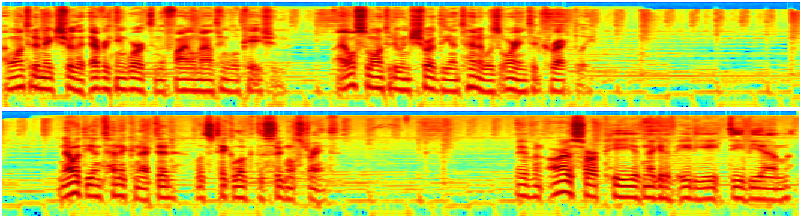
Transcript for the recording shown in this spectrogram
I wanted to make sure that everything worked in the final mounting location. I also wanted to ensure the antenna was oriented correctly. Now with the antenna connected, let's take a look at the signal strength. We have an RSRP of negative 88 dBm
